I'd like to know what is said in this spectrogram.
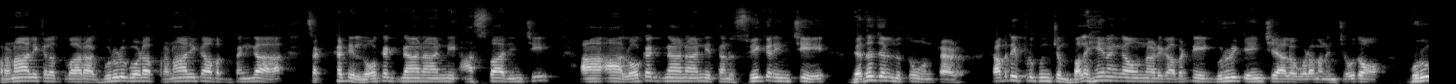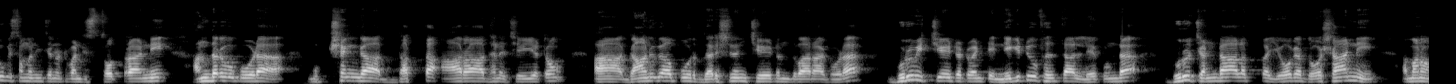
ప్రణాళికల ద్వారా గురుడు కూడా ప్రణాళికాబద్ధంగా చక్కటి లోక జ్ఞానాన్ని ఆస్వాదించి ఆ లోక జ్ఞానాన్ని తను స్వీకరించి వెదజల్లుతూ ఉంటాడు. కాబట్టి ఇప్పుడు కొంచెం బలహీనంగా ఉన్నాడు కాబట్టి గురుడికి ఏం చేయాలో కూడా మనం చూద్దాం. గురువుకి సంబంధించినటువంటి స్తోత్రాన్ని అందరూ కూడా ముఖ్యంగా దత్త ఆరాధన చేయటం ఆ గానుగాపూర్ దర్శనం చేయటం ద్వారా కూడా గురువు ఇచ్చేటటువంటి నెగిటివ్ ఫలితాలు లేకుండా గురు చండాలత్వ యోగ దోషాన్ని మనం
